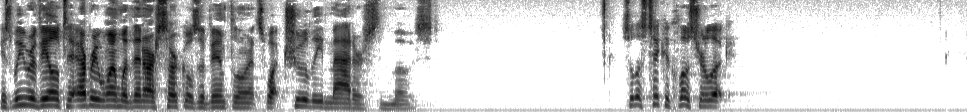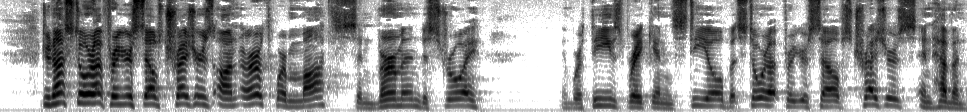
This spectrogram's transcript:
As we reveal to everyone within our circles of influence what truly matters the most. So let's take a closer look. Do not store up for yourselves treasures on earth where moths and vermin destroy and where thieves break in and steal, but store up for yourselves treasures in heaven,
